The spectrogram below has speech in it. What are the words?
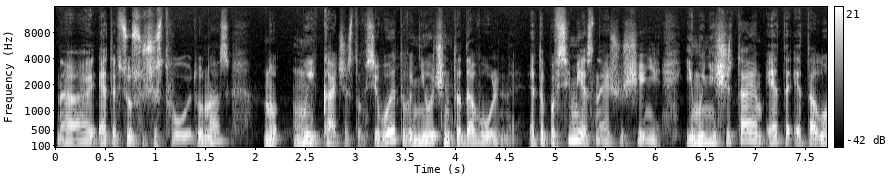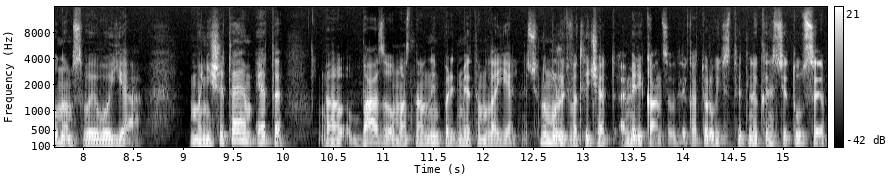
Это все существует у нас, но мы качеством всего этого не очень-то довольны. Это повсеместное ощущение. И мы не считаем это эталоном своего «я». Мы не считаем это э, базовым основным предметом лояльности. Ну, может, в отличие от американцев, для которых действительно Конституция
